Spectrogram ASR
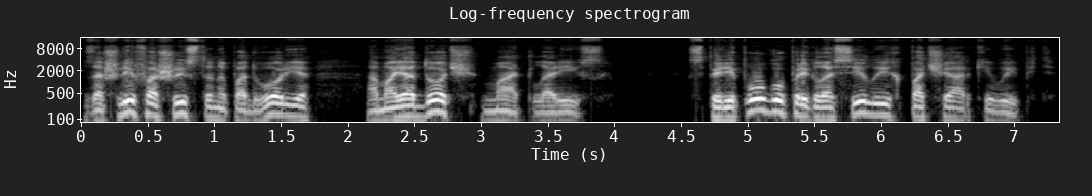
Зашли фашисты на подворье, а моя дочь, мать Ларисы, с перепугу пригласила их по чарке выпить.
